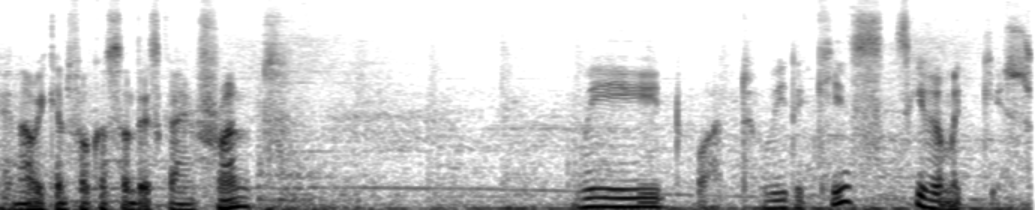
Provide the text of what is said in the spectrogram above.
Okay, now we can focus on this guy in front. With what? With a kiss? Let's give him a kiss.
